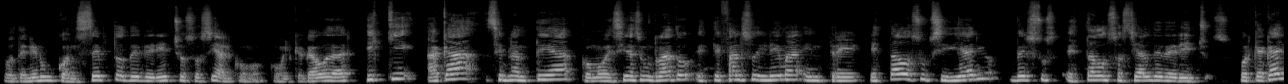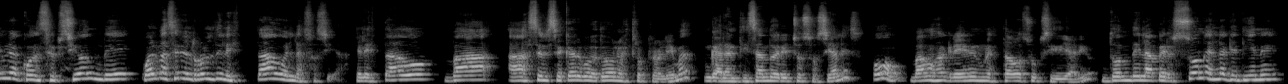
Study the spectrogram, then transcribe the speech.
o, tener un concepto de derecho social, como, como el que acabo de dar, es que acá se plantea, como decía hace un rato, este falso dilema entre Estado subsidiario versus Estado social de derechos. Porque acá hay una concepción de cuál va a ser el rol del Estado en la sociedad. El Estado va a hacerse cargo de todos nuestros problemas, garantizando derechos sociales, o vamos a creer en un Estado subsidiario, donde la persona es la que tiene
